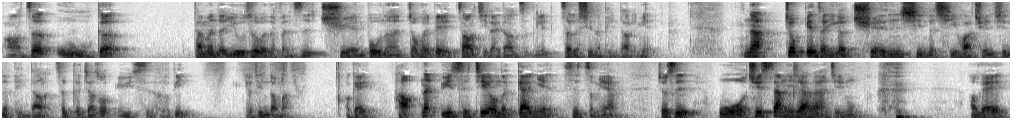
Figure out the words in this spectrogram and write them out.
哦，这五个他们的 YouTube 的粉丝全部呢都会被召集来到这这个新的频道里面，那就变成一个全新的企划、全新的频道了。这个叫做鱼池合并，有听懂吗？OK，好，那鱼池借用的概念是怎么样？就是我去上一下那个节目，OK，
